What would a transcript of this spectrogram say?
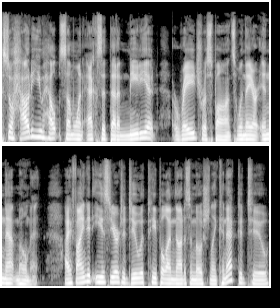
So, how do you help someone exit that immediate rage response when they are in that moment? I find it easier to do with people I'm not as emotionally connected to,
